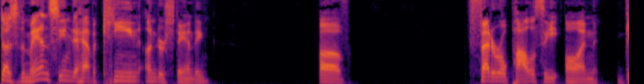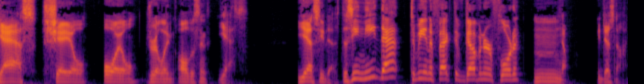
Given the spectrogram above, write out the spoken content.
Does the man seem to have a keen understanding of federal policy on gas, shale, oil, drilling, all those things? Yes. Yes, he does. Does he need that to be an effective governor of Florida? Mm, no, he does not.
